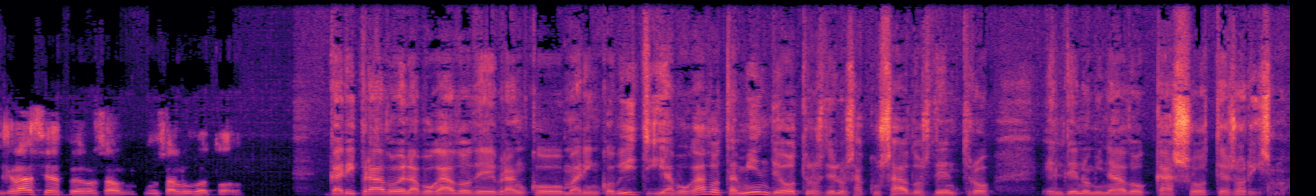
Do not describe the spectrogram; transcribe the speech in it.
Gracias, Pedro Saulo. Un saludo a todos. Gary Prado, el abogado de Branko Marinkovic y abogado también de otros de los acusados dentro el denominado caso terrorismo.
